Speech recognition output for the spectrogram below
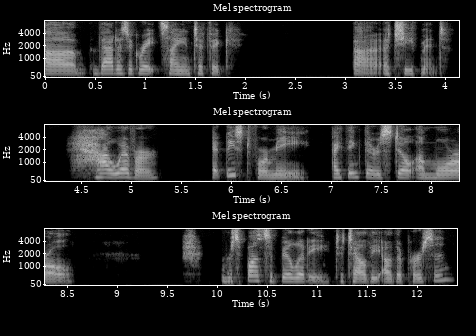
um, that is a great scientific uh, achievement. However, at least for me, I think there is still a moral responsibility to tell the other person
